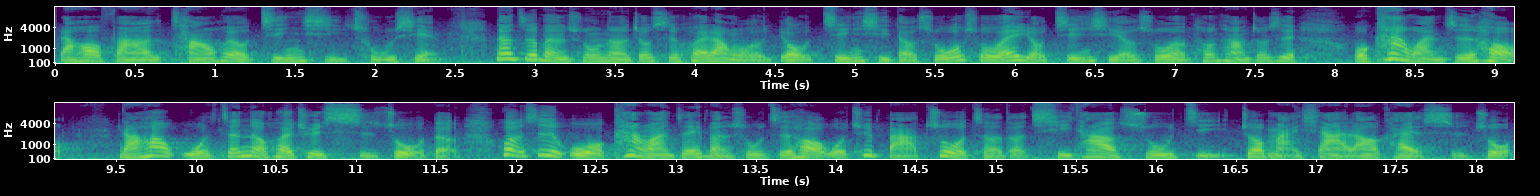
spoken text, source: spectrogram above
然后反而常常会有惊喜出现。那这本书呢，就是会让我有惊喜的书。我所谓有惊喜的书呢，通常就是我看完之后。然后我真的会去实做的，或者是我看完这一本书之后，我去把作者的其他的书籍就买下来，然后开始实做。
